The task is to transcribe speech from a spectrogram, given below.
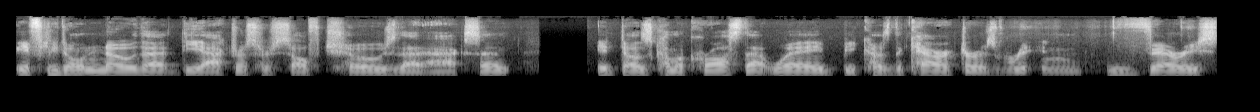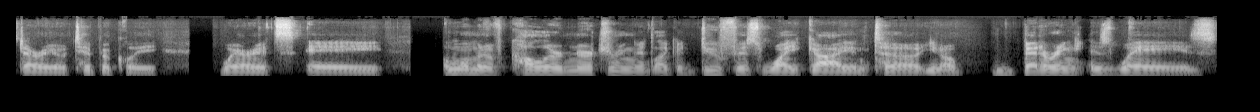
if you don't know that the actress herself chose that accent, it does come across that way because the character is written very stereotypically, where it's a a woman of color nurturing like a doofus white guy into you know bettering his ways.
